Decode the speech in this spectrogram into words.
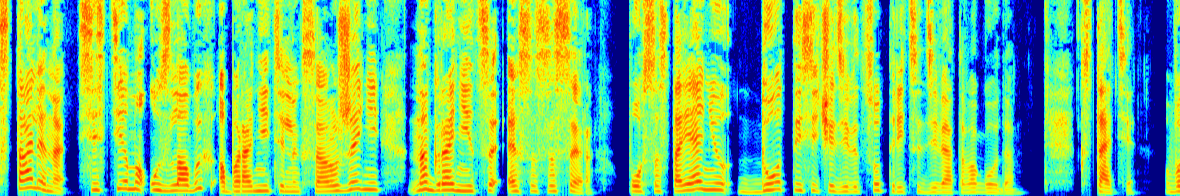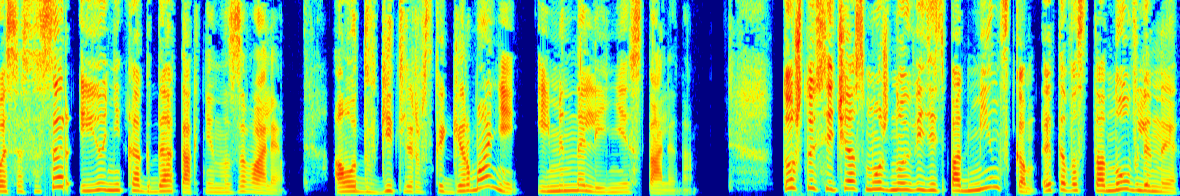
Сталина – система узловых оборонительных сооружений на границе СССР по состоянию до 1939 года. Кстати, в СССР ее никогда так не называли, а вот в гитлеровской Германии именно линией Сталина. То, что сейчас можно увидеть под Минском, это восстановленные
